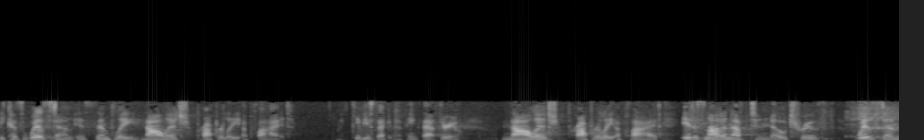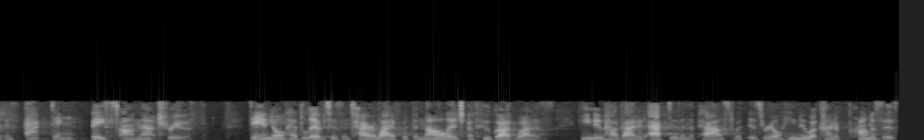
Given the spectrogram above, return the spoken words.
because wisdom is simply knowledge properly applied. Give you a second to think that through. Knowledge properly applied. It is not enough to know truth, wisdom is acting based on that truth. Daniel had lived his entire life with the knowledge of who God was. He knew how God had acted in the past with Israel. He knew what kind of promises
